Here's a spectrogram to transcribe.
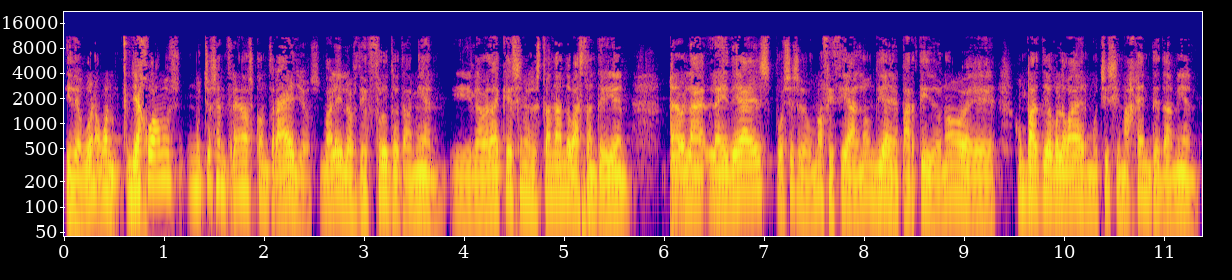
y de bueno, bueno, ya jugamos muchos entrenos contra ellos, ¿vale? Y los disfruto también. Y la verdad que se nos están dando bastante bien. Pero la, la idea es, pues eso, un oficial, ¿no? Un día de partido, ¿no? Eh, un partido que lo va a ver muchísima gente también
